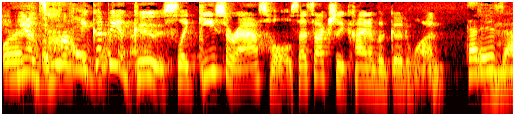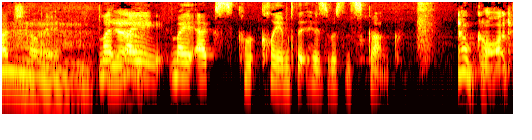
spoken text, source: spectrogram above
or a You know, tiger. it could be a goose. Like geese are assholes. That's actually kind of a good one. That is actually hmm. my Yeah. my my ex cl- claimed that his was the skunk, Oh God.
